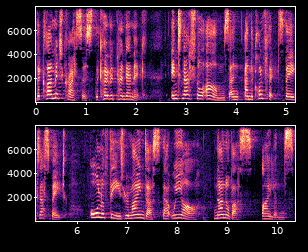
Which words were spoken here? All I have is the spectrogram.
The climate crisis, the COVID pandemic, international arms and, and the conflicts they exacerbate, all of these remind us that we are, none of us, islands,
